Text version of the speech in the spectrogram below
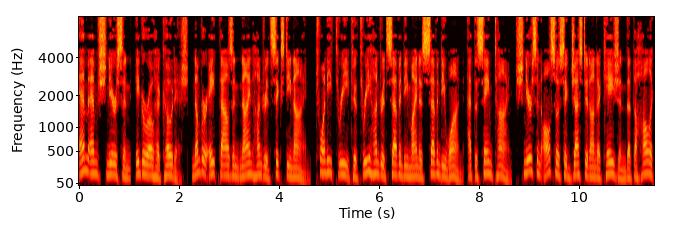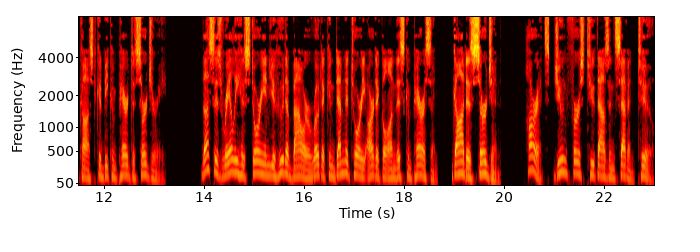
M. M. Schneerson, Igoro HaKodesh, No. 8969, 23-370-71. At the same time, Schneerson also suggested on occasion that the Holocaust could be compared to surgery. Thus Israeli historian Yehuda Bauer wrote a condemnatory article on this comparison, God as Surgeon. Haaretz, June 1, 2007 2.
